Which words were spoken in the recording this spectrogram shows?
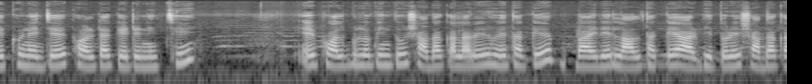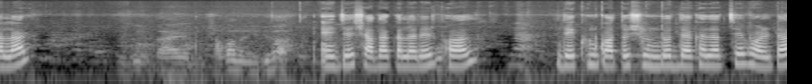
দেখুন, এই যে ফলটা কেটে নিচ্ছি। এই ফলগুলো কিন্তু সাদা কালারের হয়ে থাকে, বাইরে লাল থাকে আর ভেতরে সাদা কালার। এই যে সাদা কালারের ফল, দেখুন কত সুন্দর দেখা যাচ্ছে ফলটা।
